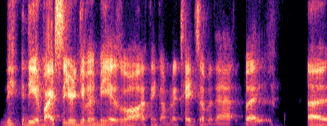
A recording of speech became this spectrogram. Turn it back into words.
the, the advice that you're giving me as well. I think i'm going to take some of that. But uh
